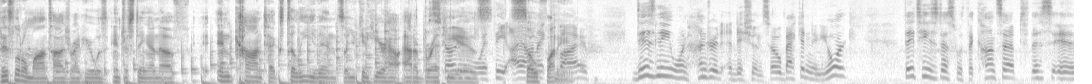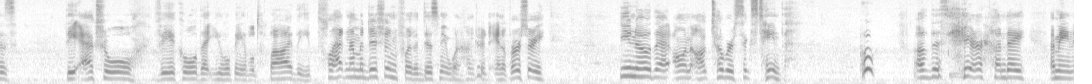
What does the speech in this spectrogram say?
this little montage right here was interesting enough in context to leave in so you can hear how out of breath he is. with the So funny. 5 Disney 100 edition. So back in New York, they teased us with the concept. This is the actual vehicle that you will be able to buy, the Platinum Edition for the Disney 100 anniversary. You know that on October 16th whew, of this year, Hyundai, I mean,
